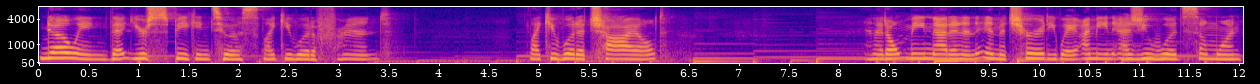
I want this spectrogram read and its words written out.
knowing that you're speaking to us like you would a friend, like you would a child. And I don't mean that in an immaturity way, I mean as you would someone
